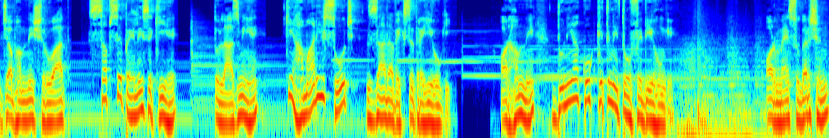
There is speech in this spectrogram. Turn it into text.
जब हमने शुरुआत सबसे पहले से की है तो लाजमी है कि हमारी सोच ज़्यादा विकसित रही होगी। और हमने दुनिया को कितने तोहफे दिए होंगे। और मैं सुदर्शन,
